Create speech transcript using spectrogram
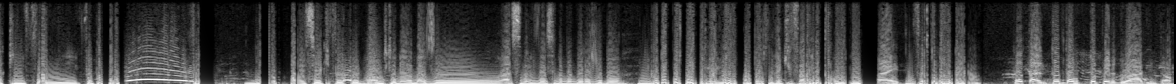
Aqui foi. foi parecia que foi por dentro, né? Mas o, a sinalização da bandeira ajudou. Então então tá, então tá, tô perdoado então.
